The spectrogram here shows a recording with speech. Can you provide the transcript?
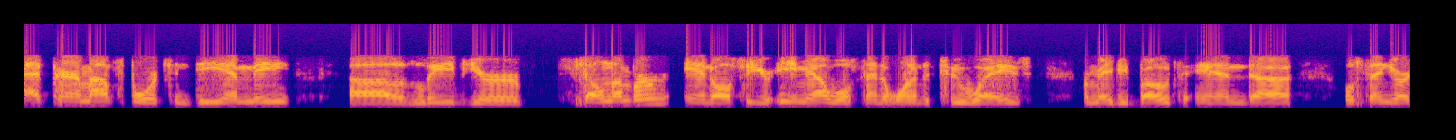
at Paramount Sports and DM me. Uh, leave your cell number and also your email. We'll send it one of the two ways, or maybe both, and uh, we'll send you our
